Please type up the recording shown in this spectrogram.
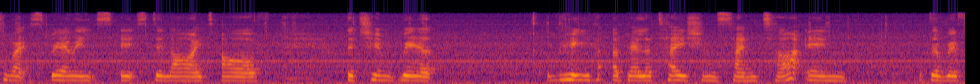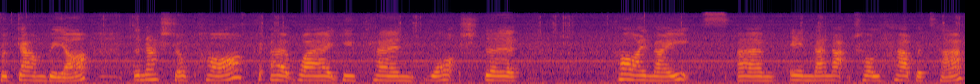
to experience its delight of the Chim Rehabilitation Centre in the River Gambia, the national park uh, where you can watch the primates um, in their natural habitat,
